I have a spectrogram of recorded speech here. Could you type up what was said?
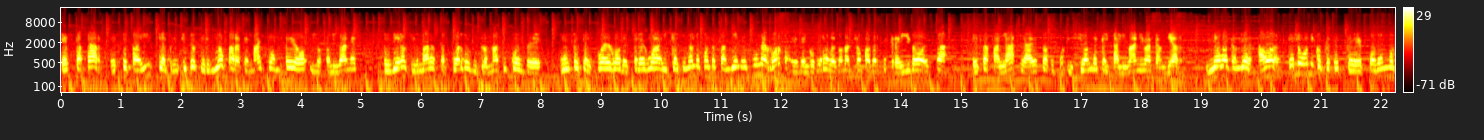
es Qatar, este país que al principio sirvió para que Mike Pompeo y los talibanes pudieran firmar hasta acuerdos diplomáticos de un cese al fuego, de tregua, y que al final de cuentas también es un error eh, del gobierno de Donald Trump haberse creído esta esa falacia, esa suposición de que el talibán iba a cambiar. No va a cambiar. Ahora, ¿qué es lo único que, podemos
